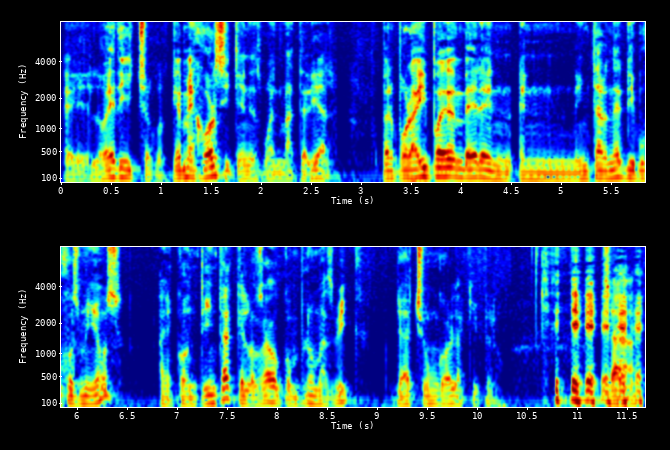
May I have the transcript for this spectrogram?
eh, lo he dicho, que mejor si tienes buen material. Pero por ahí pueden ver en, en internet dibujos míos eh, con tinta que los hago con plumas Vic. Ya he hecho un gol aquí, pero... O sea,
